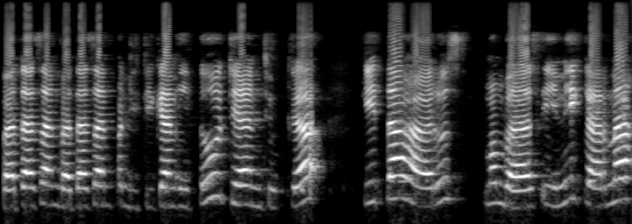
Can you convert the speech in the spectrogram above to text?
batasan-batasan pendidikan itu dan juga kita harus membahas ini karena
